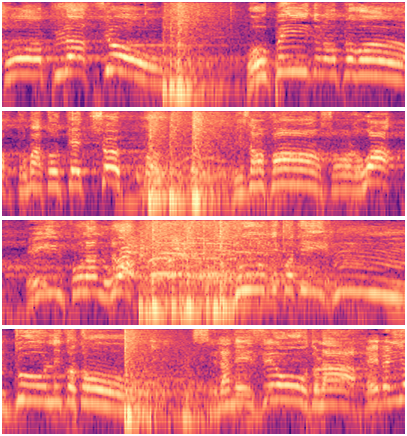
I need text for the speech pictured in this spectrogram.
population. Au pays de l'empereur, tomato ketchup. Les enfants sont rois et ils font la loi. Tour nicotine, hmm, tour les cotons. C'est l'année zéro de la rébellion.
